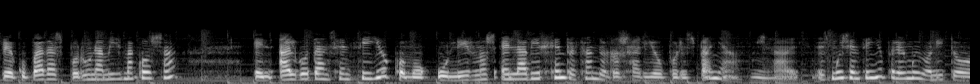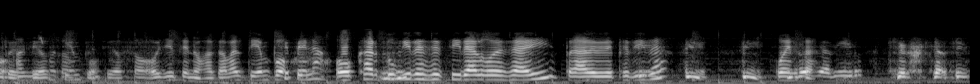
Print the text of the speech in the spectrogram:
preocupadas por una misma cosa en algo tan sencillo como unirnos en la Virgen rezando el rosario por España. es, muy sencillo, pero es muy bonito al mismo tiempo. Oye, se nos acaba el tiempo. Qué pena. Oscar, ¿tú quieres decir algo desde ahí para la despedida? Sí, sí. Cuenta. Quiero añadir quiero añadir,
